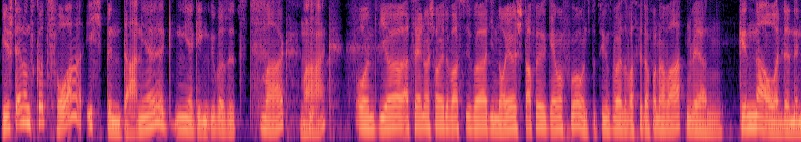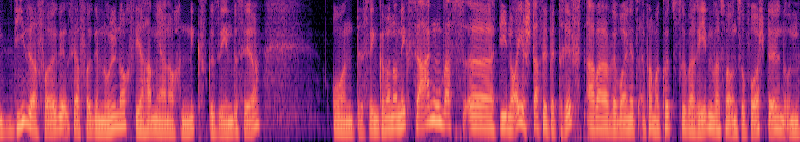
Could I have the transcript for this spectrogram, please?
Wir stellen uns kurz vor. Ich bin Daniel, mir gegenüber sitzt Marc. Marc. Und wir erzählen euch heute was über die neue Staffel Game of Thrones, beziehungsweise was wir davon erwarten werden. Genau, denn in dieser Folge ist ja Folge 0 noch. Wir haben ja noch nichts gesehen bisher. Und deswegen können wir noch nichts sagen, was äh, die neue Staffel betrifft. Aber wir wollen jetzt einfach mal kurz drüber reden, was wir uns so vorstellen und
